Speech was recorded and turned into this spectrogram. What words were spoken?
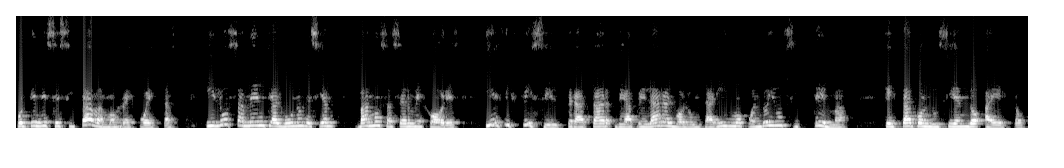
porque necesitábamos respuestas. Ilusamente algunos decían, vamos a ser mejores. Y es difícil tratar de apelar al voluntarismo cuando hay un sistema que está conduciendo a esto.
